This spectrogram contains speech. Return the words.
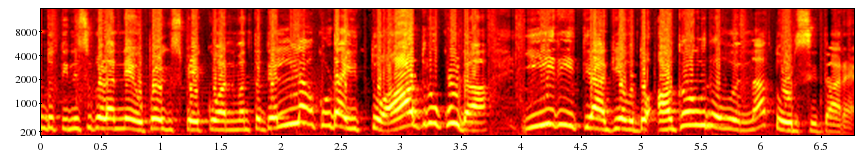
ಒಂದು ತಿನಿಸುಗಳನ್ನೇ ಉಪಯೋಗಿಸಬೇಕು ಅನ್ನುವಂಥದ್ದೆಲ್ಲ ಕೂಡ ಇತ್ತು. ಆದ್ರೂ ಕೂಡ ಈ ರೀತಿಯಾಗಿ ಒಂದು ಅಗೌರವವನ್ನ ತೋರಿಸಿದ್ದಾರೆ.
